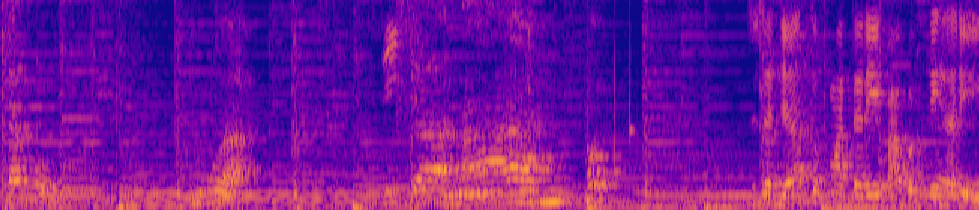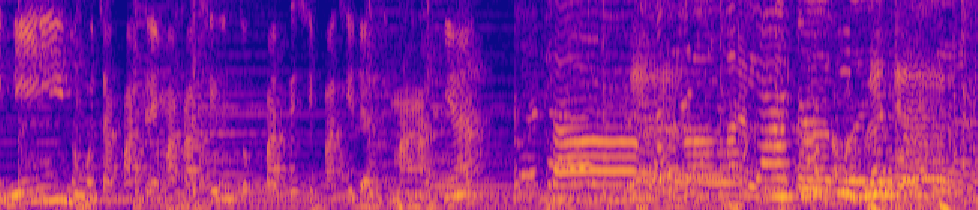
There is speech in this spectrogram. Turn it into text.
Satu, dua, tiga, enam. Itu saja untuk materi Pak Bekti hari ini. Mengucapkan terima kasih untuk partisipasi dan semangatnya. Selamat Selamat belajar.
